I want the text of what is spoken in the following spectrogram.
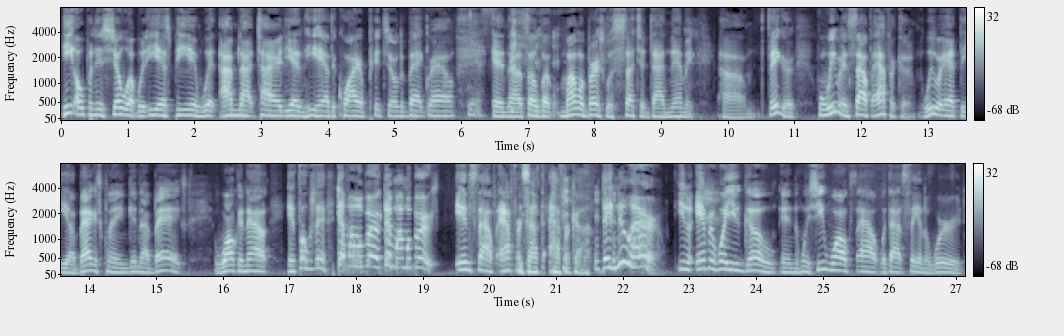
He opened his show up with ESPN with "I'm Not Tired Yet," and he had the choir picture on the background. Yes. And uh, so, but Mama Burks was such a dynamic um, figure. When we were in South Africa, we were at the uh, baggage claim getting our bags, walking out, and folks said, "That Mama Burks, that Mama Burks." In South Africa, In South Africa. they knew her. You know, everywhere you go, and when she walks out without saying a word,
